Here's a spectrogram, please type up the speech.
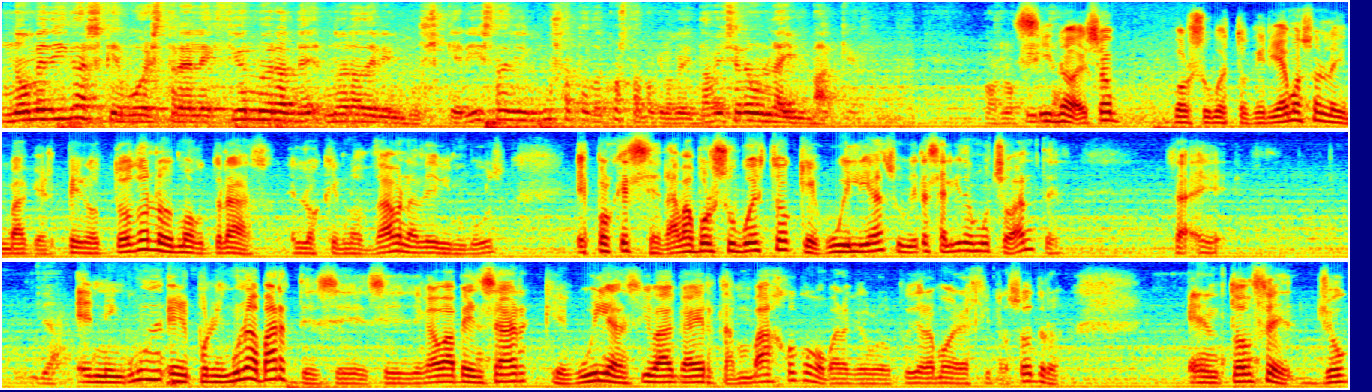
no me digas que vuestra elección no era de, no era de Bimbus. Queréis a de a toda costa, porque lo que necesitabais era un linebacker. Os lo sí, no, eso por supuesto, queríamos un linebacker, pero todos los mock drafts en los que nos daban a Devin Bush es porque se daba por supuesto que Williams hubiera salido mucho antes. O sea, eh, en ningún, eh, por ninguna parte se, llegaba a pensar que Williams iba a caer tan bajo como para que lo pudiéramos elegir nosotros. Entonces, yo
